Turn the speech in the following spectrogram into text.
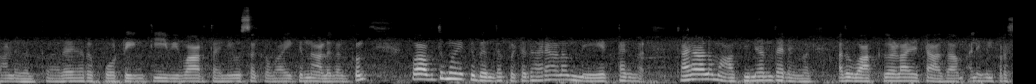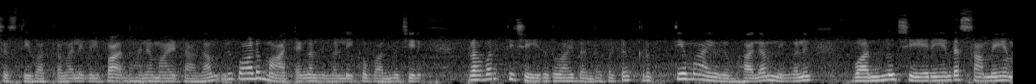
ആളുകൾക്ക് അതായത് റിപ്പോർട്ടിംഗ് ടി വി വാർത്ത ന്യൂസൊക്കെ വായിക്കുന്ന ആളുകൾക്കും അപ്പോൾ അതുമായിട്ട് ബന്ധപ്പെട്ട് ധാരാളം നേട്ടങ്ങൾ ധാരാളം അഭിനന്ദനങ്ങൾ. അത് വാക്കുകളായിട്ടാകാം അല്ലെങ്കിൽ പ്രശസ്തി പത്രം അല്ലെങ്കിൽ ധനമായിട്ടാകാം ഒരുപാട് മാറ്റങ്ങൾ നിങ്ങളിലേക്ക് വന്നു ചേരും. പ്രവൃത്തി ചെയ്തതുമായി ബന്ധപ്പെട്ട് കൃത്യമായ ഒരു ഫലം നിങ്ങളിൽ വന്നു ചേരേണ്ട സമയം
